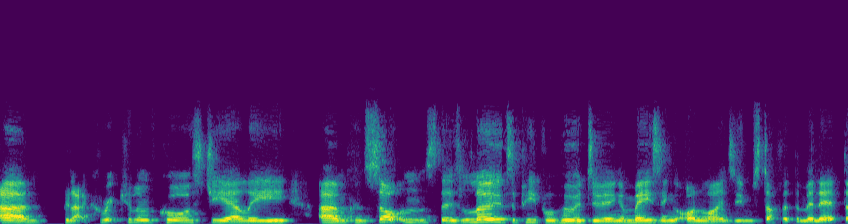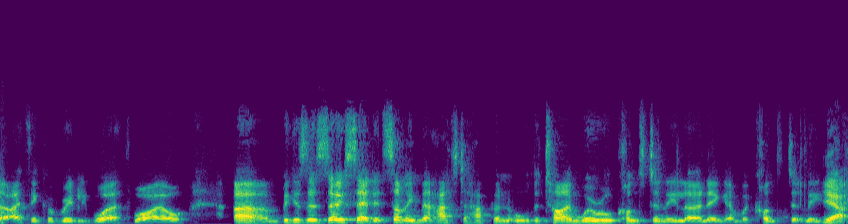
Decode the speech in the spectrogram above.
Um, Black curriculum, of course, GLE um, consultants. There's loads of people who are doing amazing online Zoom stuff at the minute that I think are really worthwhile. Um, because as Zoe said, it's something that has to happen all the time. We're all constantly learning and we're constantly Yeah.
